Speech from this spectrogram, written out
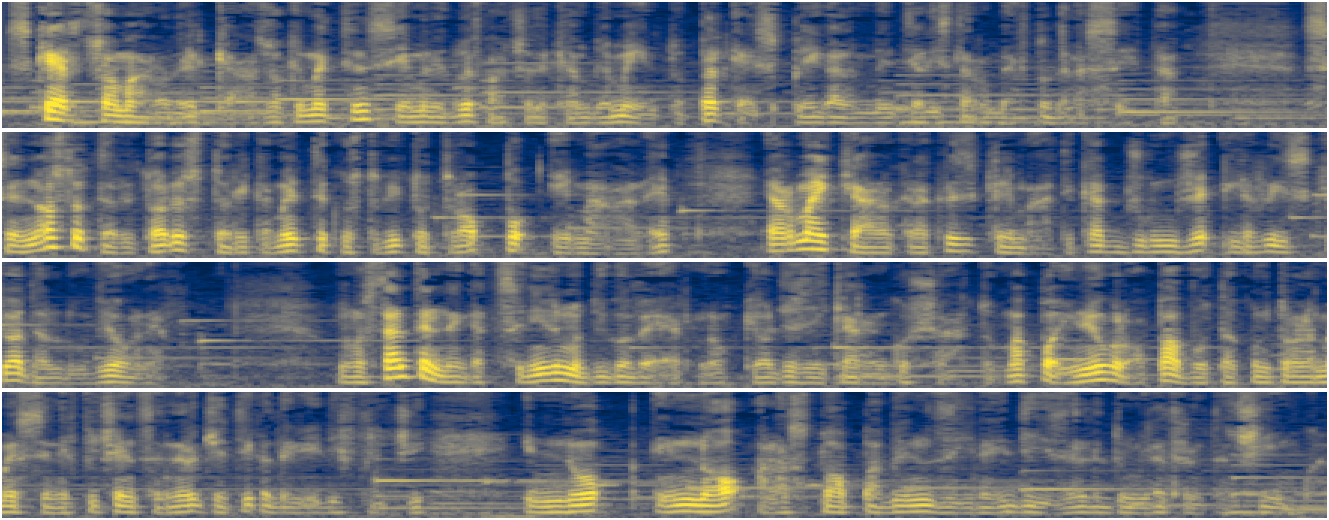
Scherzo amaro del caso che mette insieme le due facce del cambiamento, perché spiega l'ambientalista Roberto della Seta se il nostro territorio è storicamente costruito troppo e male, è ormai chiaro che la crisi climatica aggiunge il rischio ad alluvione. Nonostante il negazionismo di governo, che oggi si dichiara angosciato, ma poi in Europa vota contro la messa in efficienza energetica degli edifici e no, e no alla stop a benzina e diesel del 2035.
